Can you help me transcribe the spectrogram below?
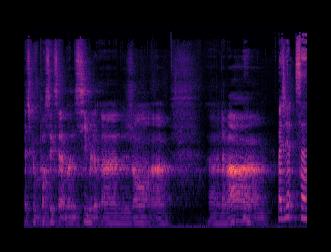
est que vous pensez que c'est la bonne cible de gens là-bas bah, ça,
